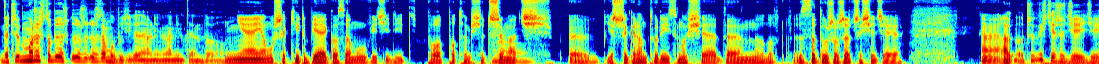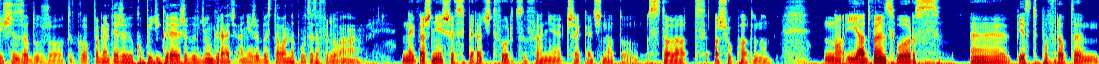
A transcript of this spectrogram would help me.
Znaczy, możesz sobie już, już, już zamówić generalnie na Nintendo. Nie, ja muszę Kirby'ego zamówić i, i po, potem się trzymać. No. E, jeszcze Gran Turismo 7, no, no za dużo rzeczy się dzieje. E, ale... No, oczywiście, że dzieje, dzieje się za dużo, tylko pamiętaj, żeby kupić grę, żeby w nią grać, a nie żeby stała na półce zafoliowana najważniejsze wspierać twórców, a nie czekać na to 100 lat, aż upadną. No i Advance Wars e, jest powrotem,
